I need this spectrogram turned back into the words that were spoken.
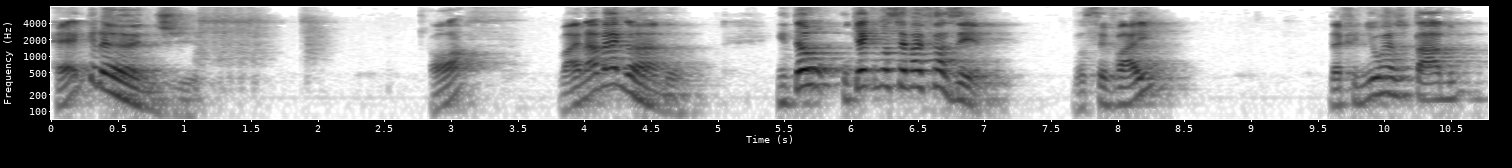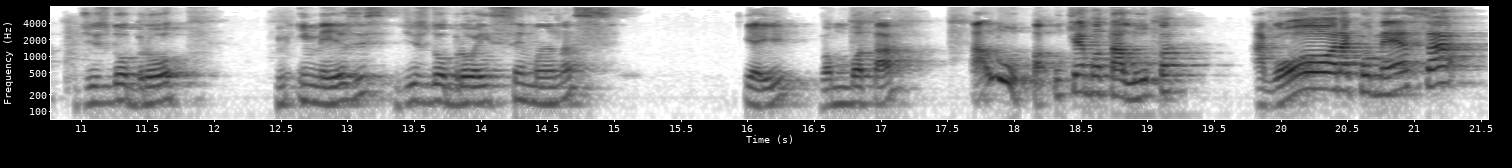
É grande. Ó, vai navegando. Então, o que é que você vai fazer? Você vai definir o resultado, desdobrou em meses, desdobrou em semanas. E aí, vamos botar a lupa. O que é botar a lupa? Agora começa.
